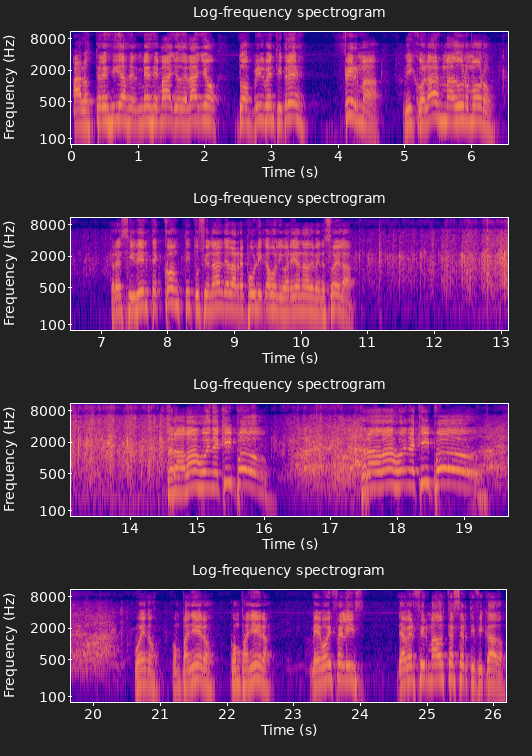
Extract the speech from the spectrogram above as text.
a los tres días del mes de mayo del año 2023, firma Nicolás Maduro Moro presidente constitucional de la República Bolivariana de Venezuela. Trabajo en equipo. Trabajo en equipo. Bueno, compañeros, compañeras, me voy feliz de haber firmado este certificado,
